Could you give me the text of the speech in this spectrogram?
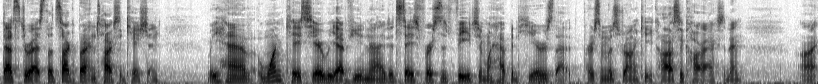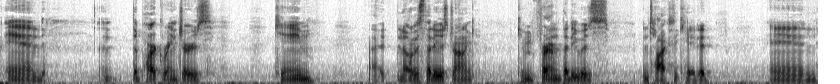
That's duress. Let's talk about intoxication. We have one case here. We have United States versus Veach, and what happened here is that the person was drunk. He caused a car accident, uh, and, and, the park rangers came, uh, noticed that he was drunk, confirmed that he was intoxicated, and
